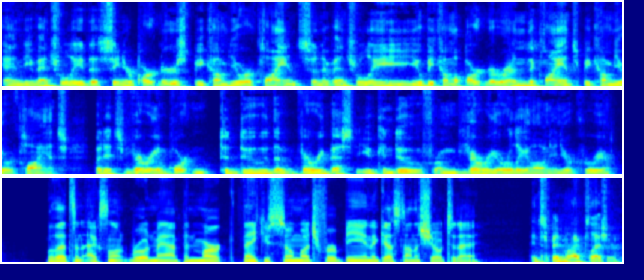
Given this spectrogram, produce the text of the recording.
And eventually, the senior partners become your clients, and eventually, you become a partner, and the clients become your clients but it's very important to do the very best that you can do from very early on in your career. Well, that's an excellent roadmap. And Mark, thank you so much for being a guest on the show today. It's been my pleasure.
